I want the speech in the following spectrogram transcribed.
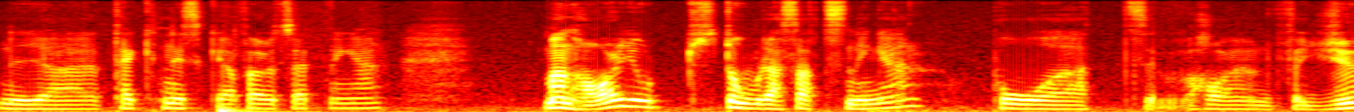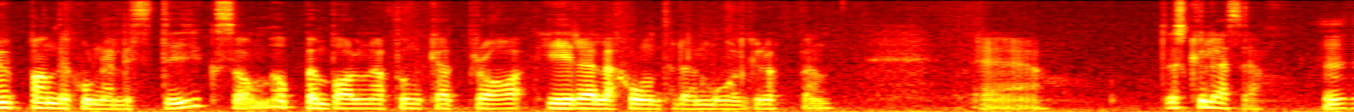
nya tekniska förutsättningar. Man har gjort stora satsningar på att ha en fördjupande journalistik som uppenbarligen har funkat bra i relation till den målgruppen. Eh, det skulle jag säga. Mm.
